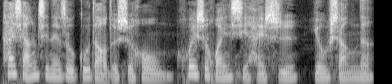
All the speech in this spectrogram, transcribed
他想起那座孤岛的时候，会是欢喜还是忧伤呢？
